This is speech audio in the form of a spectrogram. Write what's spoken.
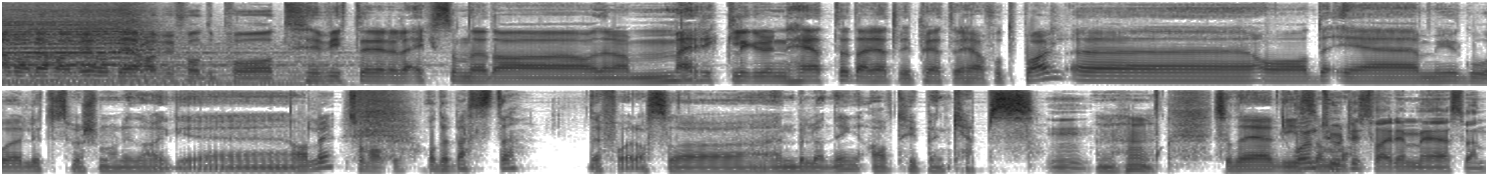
ja da, det har vi, og det har vi fått på Twitter, eller X som det da av en merkelig grunn heter. Der heter vi P3 Heia Fotball. Eh, og det er mye gode lyttespørsmål i dag, eh, Ali. Som alltid. Og det beste, det får altså en belønning av typen caps. Så det er vi Og en som tur til Sverige med Sven.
